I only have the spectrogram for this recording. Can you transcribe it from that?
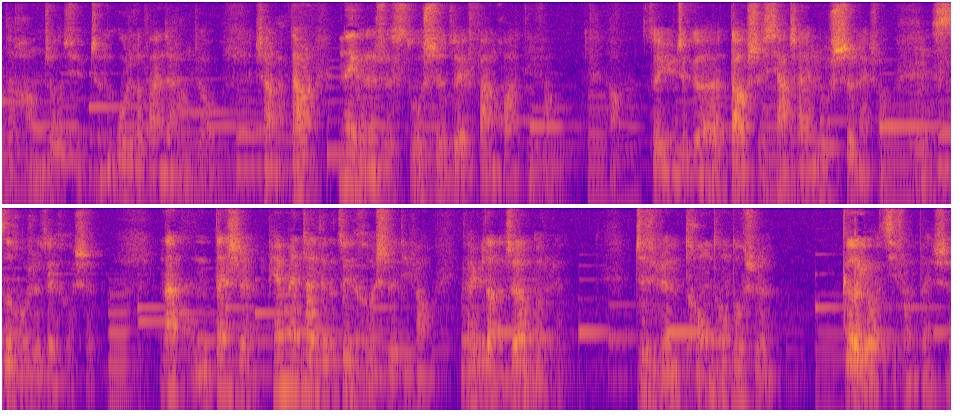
跑到杭州去？整个故事都发生在杭州、上海。当然，那可能是俗世最繁华的地方。好，对于这个道士下山入世来说，似乎是最合适。那嗯但是偏偏在这个最合适的地方，他遇到了这么多人，这些人通通都是各有几分本事，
